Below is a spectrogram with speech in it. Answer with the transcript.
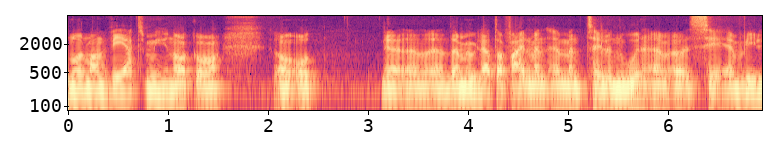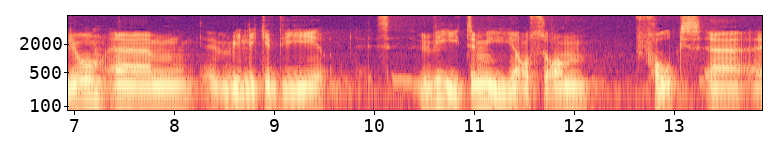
når man vet mye nok. og, og, og det er mulig jeg tar feil, men, men Telenor eh, vil jo Vil ikke de vite mye også om folks eh,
